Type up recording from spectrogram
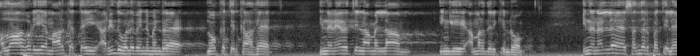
அல்லாஹுடைய மார்க்கத்தை அறிந்து கொள்ள வேண்டும் என்ற நோக்கத்திற்காக இந்த நேரத்தில் நாம் எல்லாம் இங்கே அமர்ந்திருக்கின்றோம். இந்த நல்ல சந்தர்ப்பத்தில்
